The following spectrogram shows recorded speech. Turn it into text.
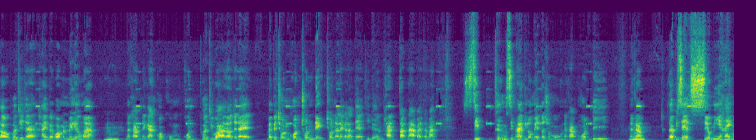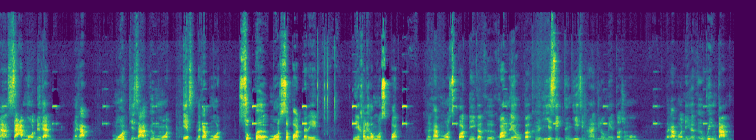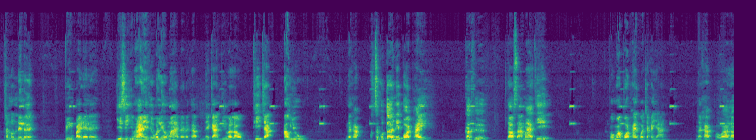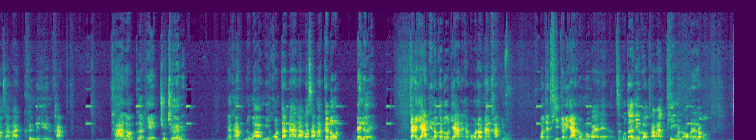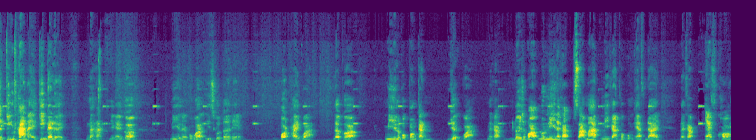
เราเพื่อที่จะให้แบบว่ามันไม่เร็วมากอืมนะครับ ในการควบคุมคนเพื่อที่ว่าเราจะได้ไม่ไปชนคนชนเด็กชนอะไรก็แล้วแต่ที่เดินผ่านตัดหน้าไปแต่มา 10 ถึง 15 กิโลเมตรต่อชั่วโมงนะครับ หมวดดีนะครับ และพิเศษ Xiaomi ให้มา 3 โหมดด้วยกันนะครับ โหมดที่ 3 คือโหมด S นะครับ โหมด Super โหมด Sport นั่นเอง เนี่ยเขาเรียกว่าโหมด Sport นะครับ โหมด Sport นี่ก็คือความเร็วก็คือ 20ถึง25 กิโลเมตรต่อชั่วโมงนะครับโหมดนี้ก็คือวิ่งตามถนนได้เลย วิ่งไปได้เลยยี่สี่ยี่ห้านี่ถือว่าเร็วมากแล้วนะครับ ในการที่ว่าเราที่จะเอาอยู่นะครับสกูตเตอร์นี่ปลอดภัยก็คือเราสามารถที่ ผมว่าปลอดภัยกว่าจักรยานนะครับ เพราะว่าเราสามารถขึ้นไปยืนขับ ถ้าเราเกิดเหตุฉุกเฉิน นะครับ หรือว่ามีคนตัดหน้าเราก็สามารถกระโดดได้เลย จักรยานนี่เรากระโดดยากนะครับ เพราะว่าเรานั่งขับอยู่พอจะถีบจักรยานล้มลงไปเนี่ยสกูตเตอร์นี่เราสามารถทิ้งมันออกไปแล้วเราก็จะกิ้งท่าไหนกิ้งได้เลยนะฮะยังไงก็นี่เลยผมว่าอีสกูตเตอร์นี่ปลอดภัยกว่า แล้วก็มีระบบป้องกันเยอะกว่านะครับ โดยเฉพาะรุ่นนี้นะครับสามารถมีการควบคุมแอปได้นะครับแอปของ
